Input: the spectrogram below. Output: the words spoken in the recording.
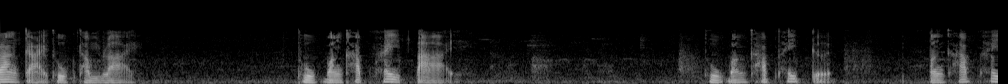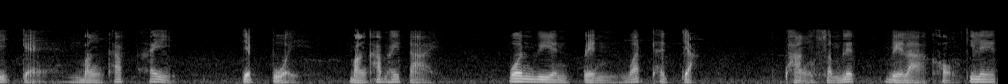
ร่างกายถูกทำลาย ถูกบังคับให้ตาย ถูกบังคับให้เกิด บังคับให้แก่ บังคับให้เจ็บป่วย บังคับให้ตาย วนเวียนเป็นวัฏจักร ผังสำเร็จเวลาของกิเลส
